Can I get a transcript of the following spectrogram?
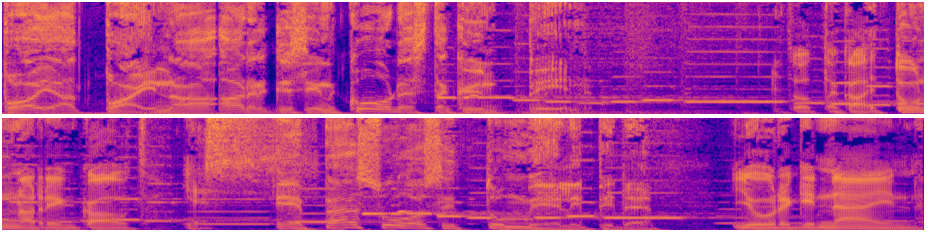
Pojat painaa arkisin kuudesta kymppiin. Totta kai tunnarin kautta. Yes. Epäsuosittu mielipide. Juurikin näin.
